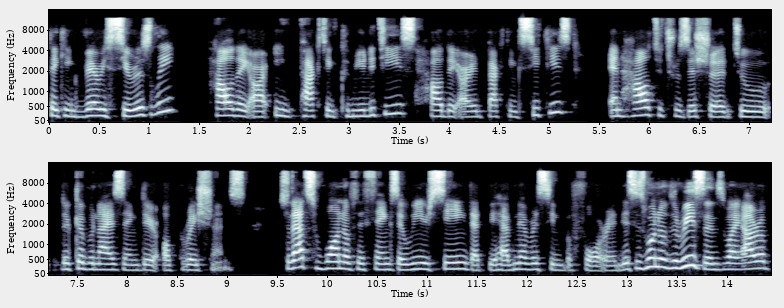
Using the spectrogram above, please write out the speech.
taking very seriously how they are impacting communities, how they are impacting cities, and how to transition to decarbonizing their operations. So that's one of the things that we are seeing that we have never seen before. And this is one of the reasons why Arup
